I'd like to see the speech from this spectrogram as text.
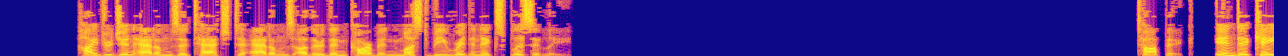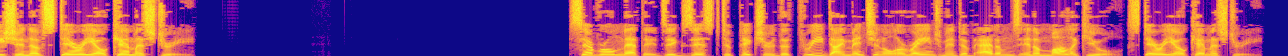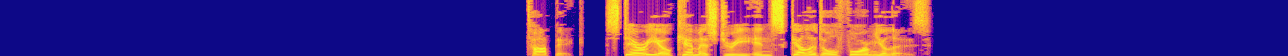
Hydrogen atoms attached to atoms other than carbon must be written explicitly. Topic: Indication of stereochemistry. Several methods exist to picture the three-dimensional arrangement of atoms in a molecule stereochemistry. Topic: Stereochemistry in skeletal formulas.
